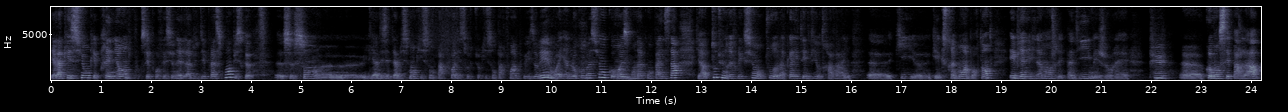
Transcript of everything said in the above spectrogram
Il y a la question qui est prégnante pour ces professionnels-là du déplacement, puisque euh, ce sont, euh, il y a des établissements qui sont parfois, des structures qui sont parfois un peu isolées, moyens de locomotion, comment est-ce qu'on accompagne ça? Il y a toute une réflexion autour de la qualité de vie au travail euh, qui, qui est extrêmement importante. Et bien évidemment, je ne l'ai pas dit, mais j'aurais pu commencer par là,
